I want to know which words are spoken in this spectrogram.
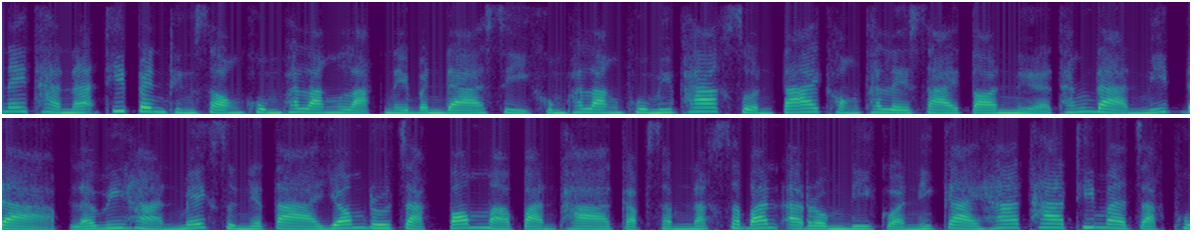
ในฐานะที่เป็นถึงสองขุมพลังหลักในบรรดาสี่ขุมพลังภูมิภาคส่วนใต้ของทะเลทรายตอนเหนือทั้งด่านมีดดาบ และวิหารเมฆสุญญตาย่อมรู้จักป้อมหมาป่านพากับสำนักสะบ้านอารมณ์ดีกว่านิกายห้าธาตุที่มาจากภู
